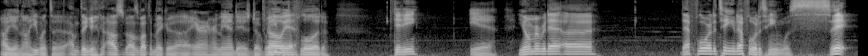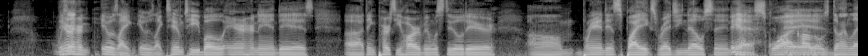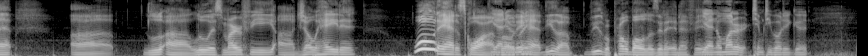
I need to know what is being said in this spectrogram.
Oh yeah, no, he went to. I'm thinking. I was. I was about to make a uh, Aaron Hernandez joke, but he Oh, went yeah. to Florida. Did he? Yeah, you don't remember that? Uh, that Florida team. That Florida team was sick. Was Aaron that- Hern- it was like it was like Tim Tebow, Aaron Hernandez. Uh, I think Percy Harvin was still there. Um, Brandon Spikes, Reggie Nelson. They had a squad. Yeah, yeah, Carlos Dunlap, uh, uh, Louis Murphy, uh, Joe Haden. Woo! They had a squad, Yeah, they bro. were They, had these are these were Pro Bowlers in the NFL. Yeah. No matter Tim Tebow did good.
